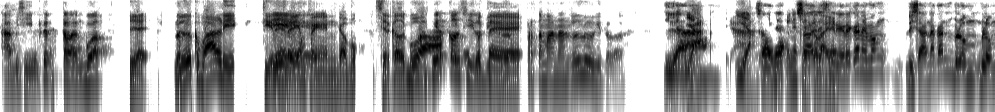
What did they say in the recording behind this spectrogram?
Abis itu setelah gua Iya, dulu kebalik. Si Rere Iya. yang pengen gabung circle bukan gua. circle sih, lebih ke Pute. pertemanan lu gitu loh. Iya. Iya, iya. Soalnya, Pokoknya circle soalnya lah si ya. Rere kan emang di sana kan belum belum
